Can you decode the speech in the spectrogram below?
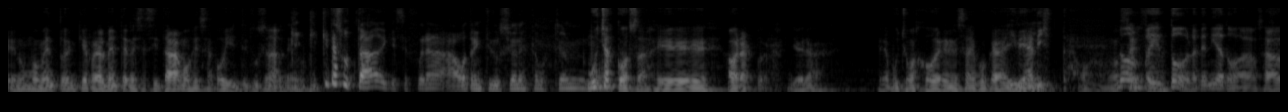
en, en un momento en que realmente necesitábamos ese apoyo institucional. ¿Qué, digamos. qué- qué te asustaba de que se fuera a otra institución esta cuestión? Muchas cosas. eh, ahora, pues, yo era, era mucho más joven en esa época. y- Idealista. o No, no sé, eh, todo, la tenía toda. O sea,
